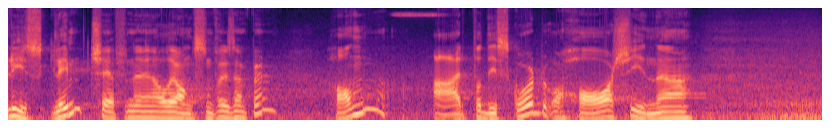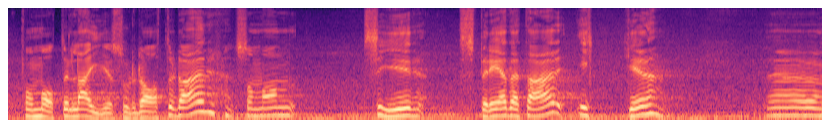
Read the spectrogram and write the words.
Lysglimt, sjefen i alliansen f.eks., han er på Discord og har sine på en måte leiesoldater der, som han sier Spre dette her. Ikke eh,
